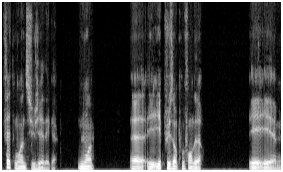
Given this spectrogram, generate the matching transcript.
faites moins de sujets, les gars. Moins. Euh, et, et plus en profondeur. Et, et, euh,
